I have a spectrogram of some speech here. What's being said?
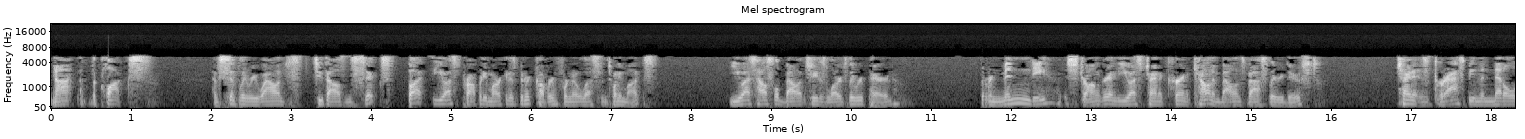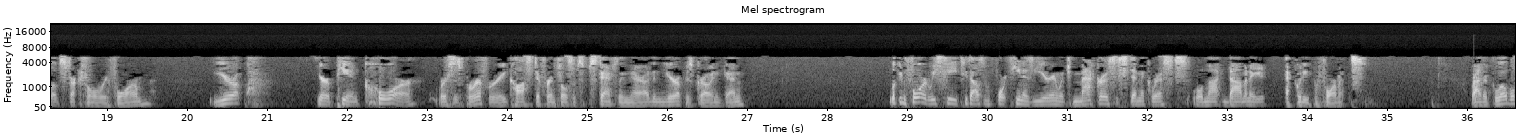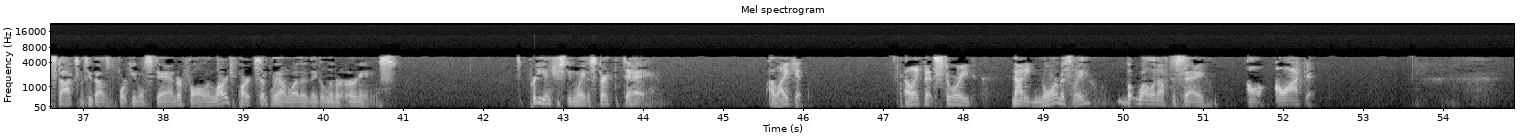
Not the clocks have simply rewound to 2006, but the U.S. property market has been recovering for no less than 20 months. U.S. household balance sheet is largely repaired. The renminbi is stronger, and the U.S.-China current account imbalance vastly reduced. China is grasping the nettle of structural reform. Europe, European core versus periphery cost differentials have substantially narrowed, and Europe is growing again. Looking forward, we see 2014 as a year in which macro systemic risks will not dominate equity performance. Rather, global stocks in 2014 will stand or fall in large part simply on whether they deliver earnings. It's a pretty interesting way to start the day. I like it. I like that story, not enormously, but well enough to say, I'll, I like it.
